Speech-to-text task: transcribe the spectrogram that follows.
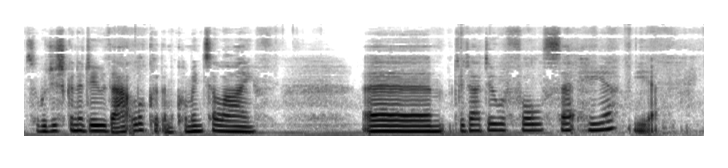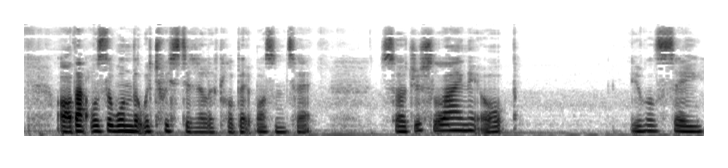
So we're just going to do that. Look at them coming to life. Um, did I do a full set here? Yeah. Oh, that was the one that we twisted a little bit, wasn't it? So just line it up. You will see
